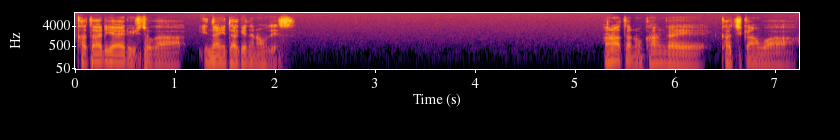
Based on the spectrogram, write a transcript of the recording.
語り合える人がいないだけなのです。あなたの考え、価値観は、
